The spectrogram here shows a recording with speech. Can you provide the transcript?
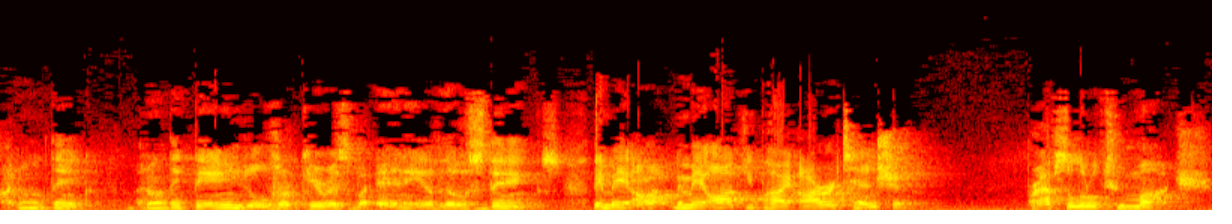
I don't think I don't think the angels are curious about any of those things. They may they may occupy our attention, perhaps a little too much.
